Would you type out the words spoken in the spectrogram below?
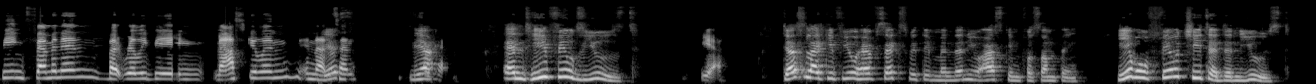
being feminine but really being masculine in that yes. sense? Yeah. Okay and he feels used. Yeah. Just like if you have sex with him and then you ask him for something, he will feel cheated and used.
